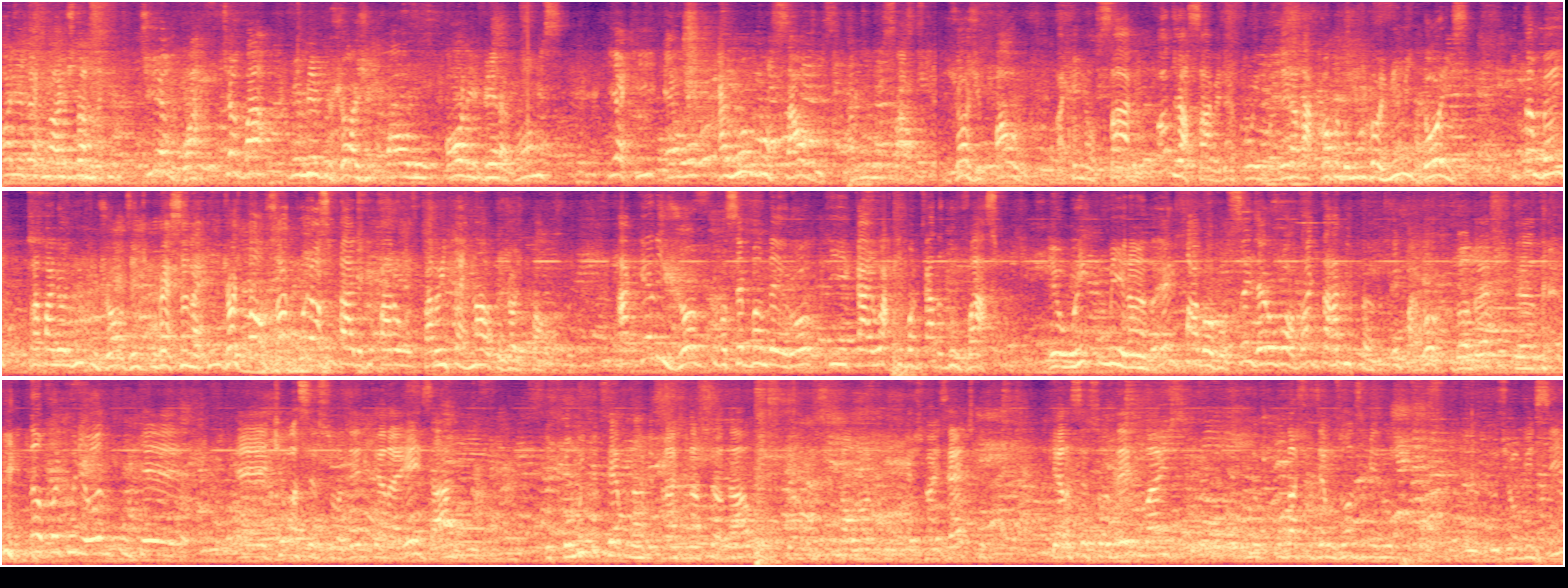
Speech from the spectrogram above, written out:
Olha onde é que nós estamos aqui, Tianguá. Tianguá, meu amigo Jorge Paulo Oliveira Gomes. E aqui é o Raimundo Gonçalves. Raimundo Gonçalves. Jorge Paulo, para quem não sabe, todos já sabem, né? Foi bandeira da Copa do Mundo 2002. E também trabalhou em muitos jogos, a gente conversando aqui. Jorge Paulo, só curiosidade aqui para o, para o internauta, Jorge Paulo. Aquele jogo que você bandeirou que caiu a arquibancada do Vasco. Eurico Miranda, ele pagou vocês, era o Godoy que estava apitando. Ele pagou? Godoy apitando. Não, foi curioso porque é, tinha um assessor dele que era ex-árbitro e ficou muito tempo na arbitragem nacional, eu nome por questões éticas, que era assessor dele, mas nós fizemos 11 minutos do jogo em si.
